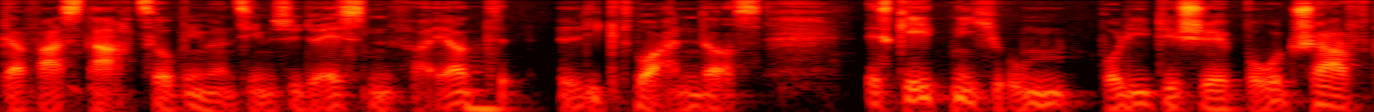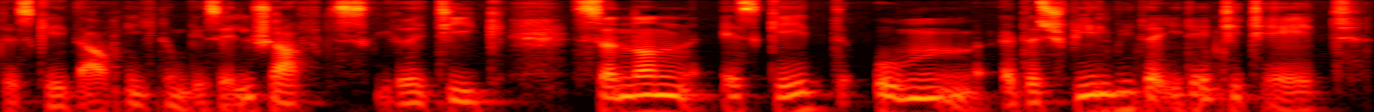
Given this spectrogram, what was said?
der Fastnacht, so wie man sie im Südwesten feiert, mhm. liegt woanders. Es geht nicht um politische Botschaft, es geht auch nicht um Gesellschaftskritik, sondern es geht um das Spiel mit der Identität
